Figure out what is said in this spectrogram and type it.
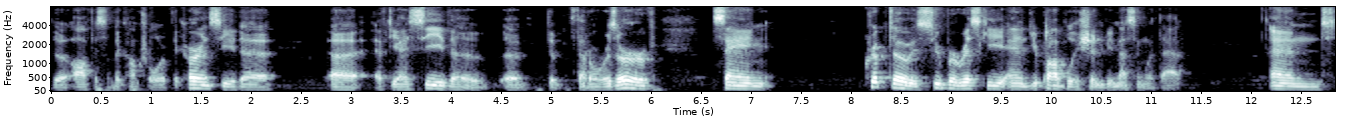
the office of the comptroller of the currency the uh, fdic the uh, the federal reserve saying crypto is super risky and you probably shouldn't be messing with that and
